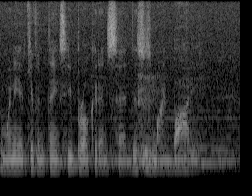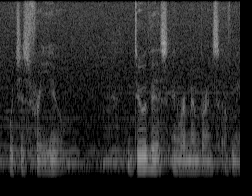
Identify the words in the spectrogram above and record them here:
and when he had given thanks, he broke it and said, This is my body, which is for you. Do this in remembrance of me.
